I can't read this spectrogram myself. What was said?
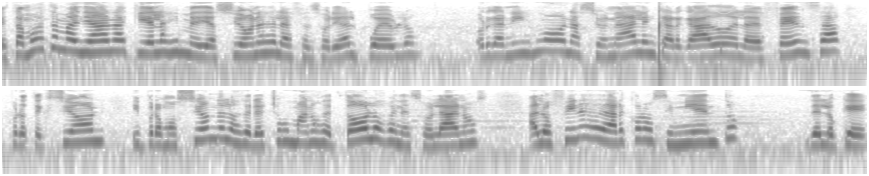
Estamos esta mañana aquí en las inmediaciones de la Defensoría del Pueblo, organismo nacional encargado de la defensa, protección y promoción de los derechos humanos de todos los venezolanos a los fines de dar conocimiento de lo que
